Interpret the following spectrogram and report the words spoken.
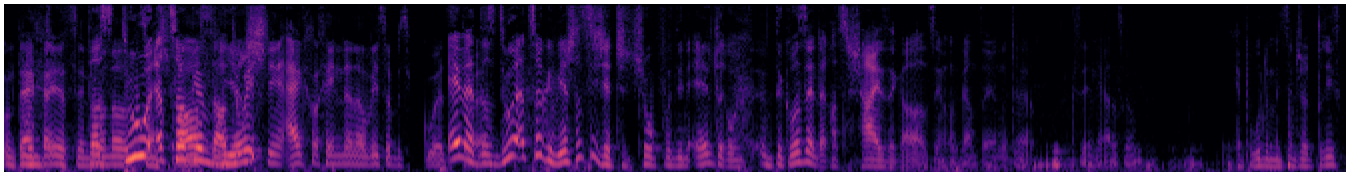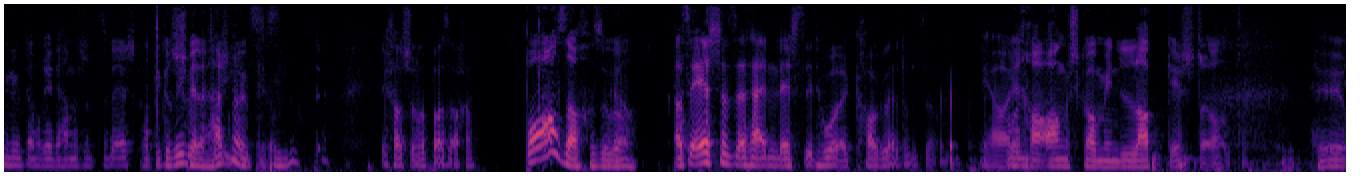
und dann können jetzt nur dass noch du erzogen Spaß da. Du wirst- willst deinen Enkelkindern noch so ein bisschen gut Eben, dass du erzogen wirst, das ist jetzt ein Job von deinen Eltern und, und der Großeltern kann es scheißegal sein, wir ganz ehrlich. Ja, sehe ich auch so. Ja, Bruder, wir sind schon 30 Minuten am Reden, haben wir schon zu der ersten Kategorie wählen. Hast du noch 30 etwas? Minuten. Ich habe schon noch ein paar Sachen. paar Sachen sogar. Ja. Also erstens, es hat in letzter Zeit hure gehagelt und so. Ja, Und- ich habe Angst gehabt, mein Lack gestern, Alter. Hör.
